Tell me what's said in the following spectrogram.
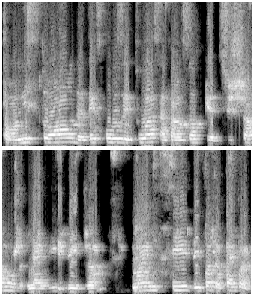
ton histoire, de t'exposer toi, ça fait en sorte que tu changes la vie des gens. Même si des fois, t'es peut-être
